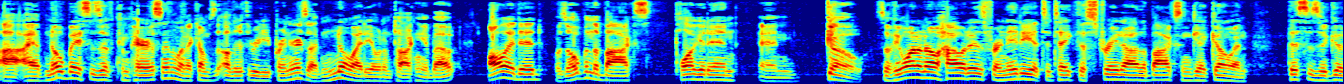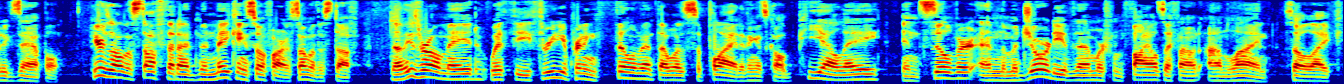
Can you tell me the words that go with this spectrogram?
Uh, I have no basis of comparison when it comes to other 3D printers. I have no idea what I'm talking about. All I did was open the box, plug it in, and go. So if you want to know how it is for an idiot to take this straight out of the box and get going, this is a good example. Here's all the stuff that I've been making so far, some of the stuff. Now these are all made with the 3D printing filament that was supplied. I think it's called PLA in silver, and the majority of them were from files I found online. So like,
